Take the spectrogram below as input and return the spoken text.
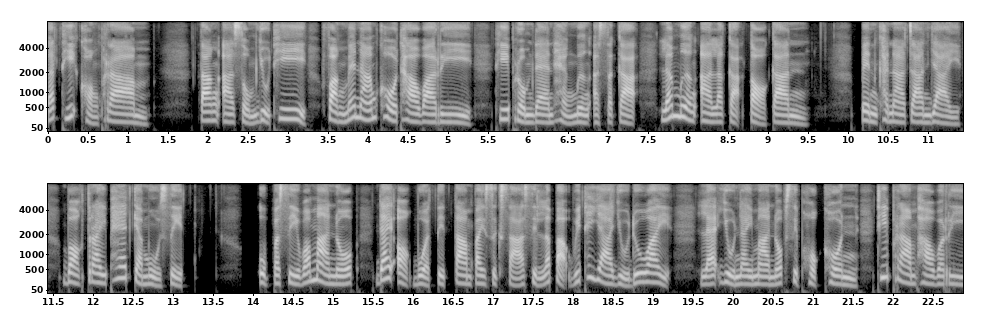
ลัทธิของพราหมณ์ ตั้งอาสมอยู่ที่ฝั่งแม่น้ำโคทาวารี ที่พรมแดนแห่งเมืองอัสกะ และเมืองอาลกะต่อกัน เป็นคณาจารย์ใหญ่บอกไตรเพศแก่หมู่สิทธิ์อุปสีวมานพได้ออกบวชติดตามไปศึกษาศิลปวิทยาอยู่ด้วย และอยู่ในมานพ 16 คนที่พรามภาวรี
